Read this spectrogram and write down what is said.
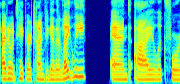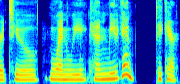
I don't take our time together lightly and I look forward to when we can meet again. Take care.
